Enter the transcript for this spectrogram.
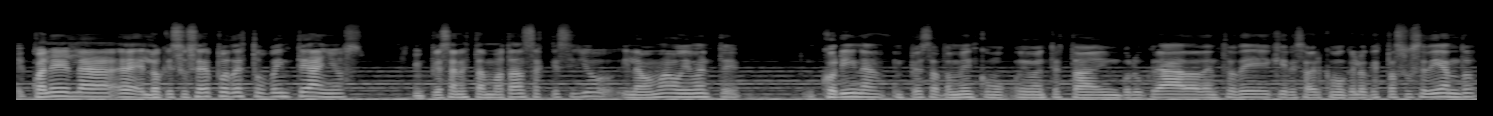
Eh, ¿Cuál es la, eh, lo que sucede después de estos 20 años? Empiezan estas matanzas, qué sé yo, y la mamá obviamente, Corina, empieza también como, obviamente está involucrada dentro de, quiere saber como qué es lo que está sucediendo.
